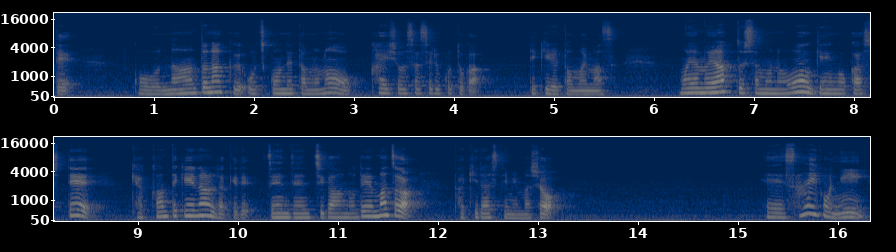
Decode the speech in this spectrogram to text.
てこうなんとなく落ち込んでたものを解消させることができると思います。もやもやっとしたものを言語化して客観的になるだけで全然違うのでまずは書き出してみましょう、えー、最後に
